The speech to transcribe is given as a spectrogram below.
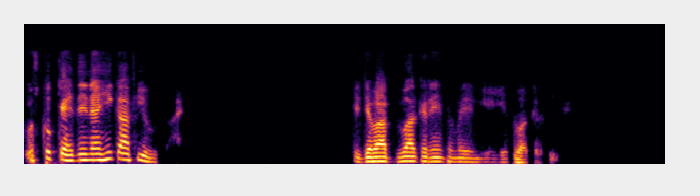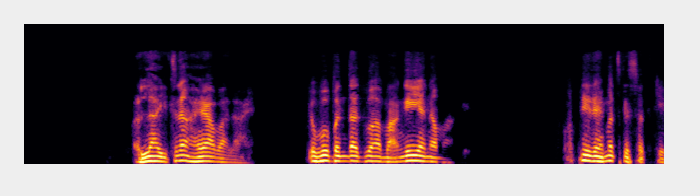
اس کو کہہ دینا ہی کافی ہوتا۔ کہ جب آپ دعا کریں تو میرے لیے یہ دعا کر دیجیے اللہ اتنا حیا والا ہے کہ وہ بندہ دعا مانگے یا نہ مانگے، اپنی رحمت کے صدقے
